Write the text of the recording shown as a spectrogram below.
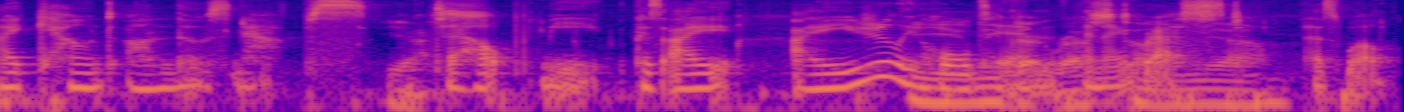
I count on those naps Yes. to help me because I I usually You hold him and I time, rest yeah. as well.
